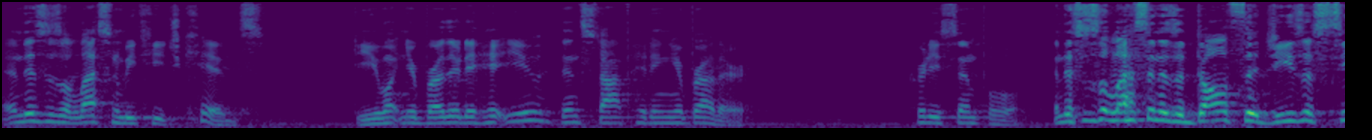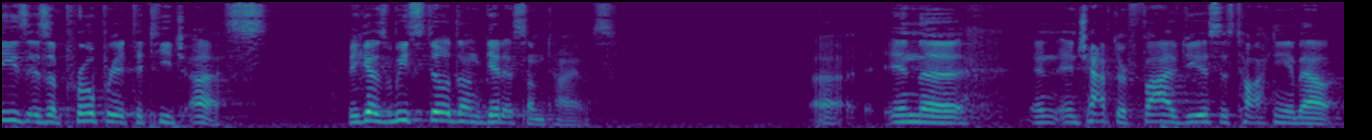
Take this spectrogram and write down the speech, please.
And this is a lesson we teach kids. Do you want your brother to hit you? Then stop hitting your brother. Pretty simple. And this is a lesson as adults that Jesus sees is appropriate to teach us because we still don't get it sometimes. Uh, in, the, in, in, chapter 5, Jesus is talking about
